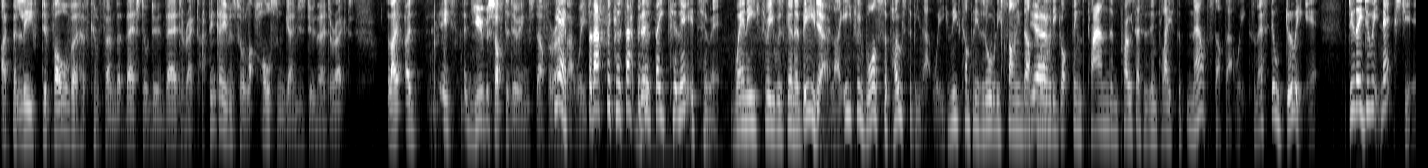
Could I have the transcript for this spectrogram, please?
I believe Devolver have confirmed that they're still doing their Direct. I think I even saw like Wholesome Games is doing their Direct like a, it's uh, Ubisoft are doing stuff around yeah, that week. But that's because that's because the, they committed to it when E3 was going to be there. Yeah. Like E3 was supposed to be that week, and these companies had already signed up yeah. and already got things planned and processes in place to announce stuff that week. So they're still doing it. Do they do it next year?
